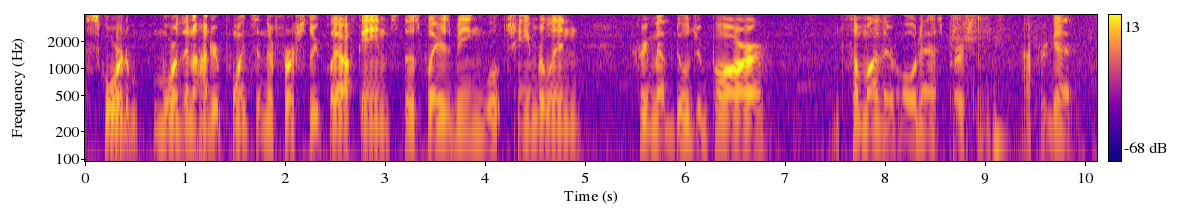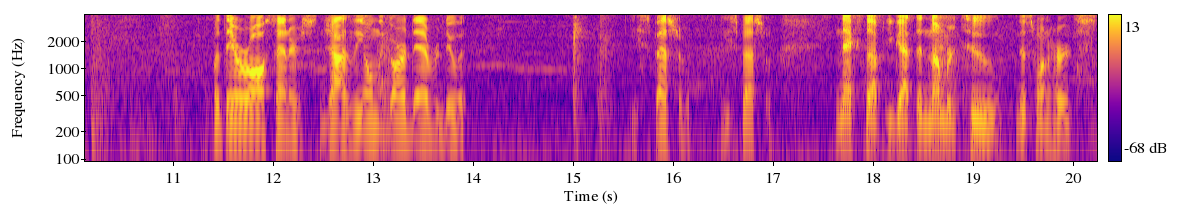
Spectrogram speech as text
scored more than 100 points in their first three playoff games. Those players being Wilt Chamberlain, Kareem Abdul-Jabbar, and some other old ass person. I forget. But they were all centers. Ja's the only guard to ever do it. He's special. He's special. Next up, you got the number two. This one hurts.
